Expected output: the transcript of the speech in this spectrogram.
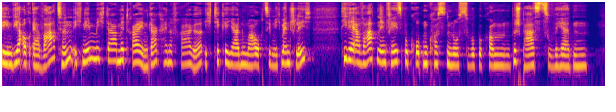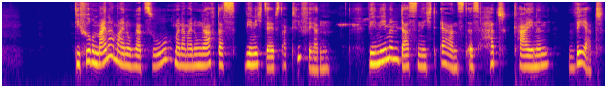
den wir auch erwarten. Ich nehme mich da mit rein, gar keine Frage. Ich ticke ja nun mal auch ziemlich menschlich, die wir erwarten, in Facebook-Gruppen kostenlos zu bekommen, bespaßt zu werden, die führen meiner Meinung dazu, meiner Meinung nach, dass wir nicht selbst aktiv werden. Wir nehmen das nicht ernst. Es hat keinen Wert.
